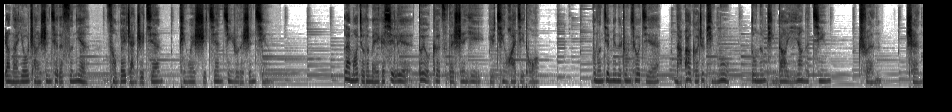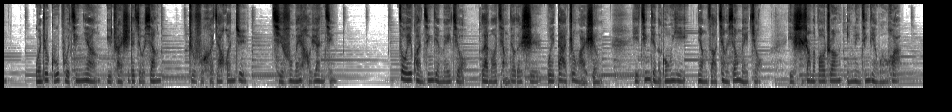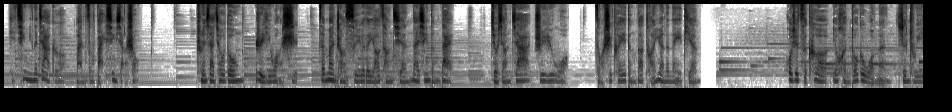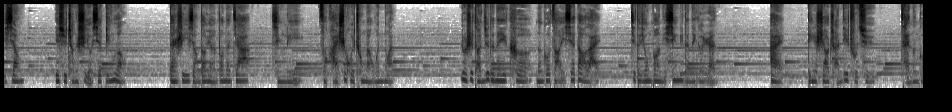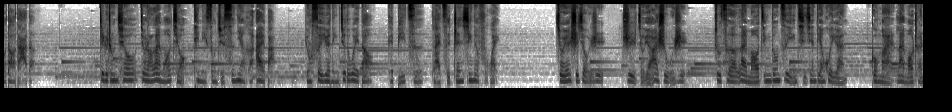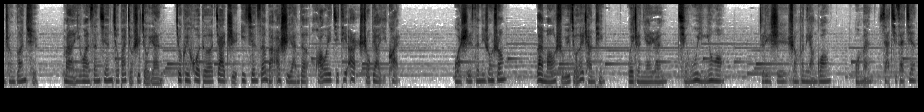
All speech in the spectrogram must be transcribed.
让那悠长深切的思念从杯盏之间品味时间进入的深情。赖毛酒的每一个系列都有各自的深意与情怀寄托，不能见面的中秋节，哪怕隔着屏幕，都能品到一样的精、纯、沉。闻着古朴精酿与传世的酒香，祝福阖家欢聚，祈福美好愿景。作为一款经典美酒，赖毛强调的是为大众而生，以经典的工艺酿造酱香美酒，以时尚的包装引领经典文化，以亲民的价格满足百姓享受。春夏秋冬，日以往事，在漫长岁月的窑藏前耐心等待，就像家之于我。总是可以等到团圆的那一天。或许此刻有很多个我们身处异乡，也许城市有些冰冷，但是，一想到远方的家，心里总还是会充满温暖。若是团聚的那一刻能够早一些到来，记得拥抱你心里的那个人。爱，定是要传递出去，才能够到达的。这个中秋，就让赖毛酒替你送去思念和爱吧，用岁月凝聚的味道，给彼此来自真心的抚慰。九月十九日至九月二十五日，注册赖毛京东自营旗舰店会员，购买赖毛传承端曲，满一万三千九百九十九元，就可以获得价值一千三百二十元的华为 GT 二手表一块。我是三 D 双双，赖茅属于酒类产品。未成年人请勿饮用哦。这里是双份的阳光，我们下期再见。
